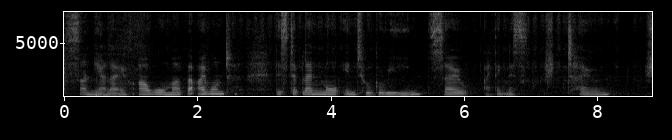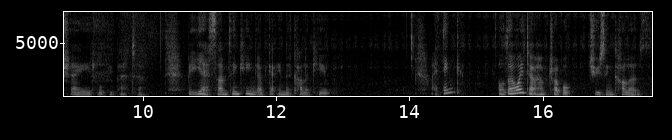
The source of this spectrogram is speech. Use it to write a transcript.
sun yellow are warmer but I want this to blend more into a green so I think this tone shade will be better but yes, I'm thinking of getting the colour cube. I think, although I don't have trouble choosing colours,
